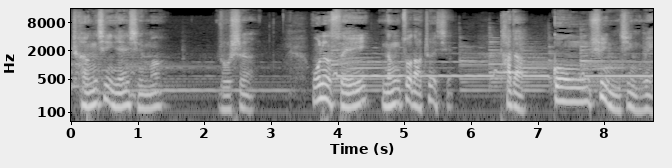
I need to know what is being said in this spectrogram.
诚信言行吗？如是，无论谁能做到这些，他的功勋敬畏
